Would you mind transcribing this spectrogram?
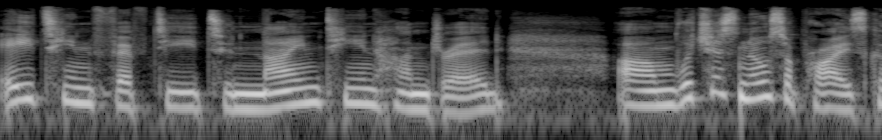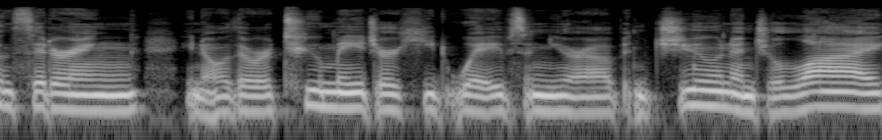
1850 to 1900. Um, which is no surprise considering, you know, there were two major heat waves in Europe in June and July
